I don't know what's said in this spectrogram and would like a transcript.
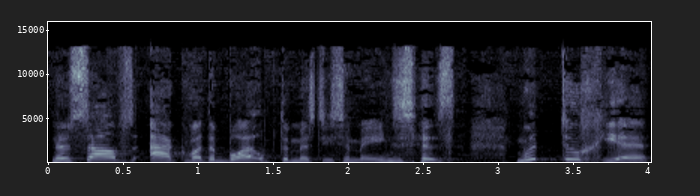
Nou selfs ek wat 'n baie optimistiese mens is, moet toegee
